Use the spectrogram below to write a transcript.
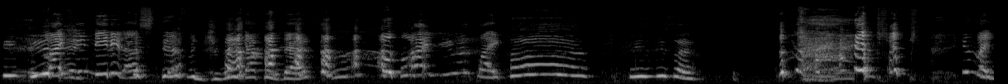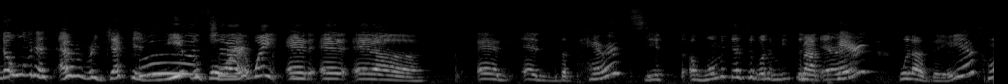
He like he needed a stiff drink after that. like he was like, he's, he's like, he's like, no woman has ever rejected me before. child." Wait, and and and uh, and and the parents? Yeah, a woman doesn't want to meet the My parents. parents. We're not there yet, huh?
